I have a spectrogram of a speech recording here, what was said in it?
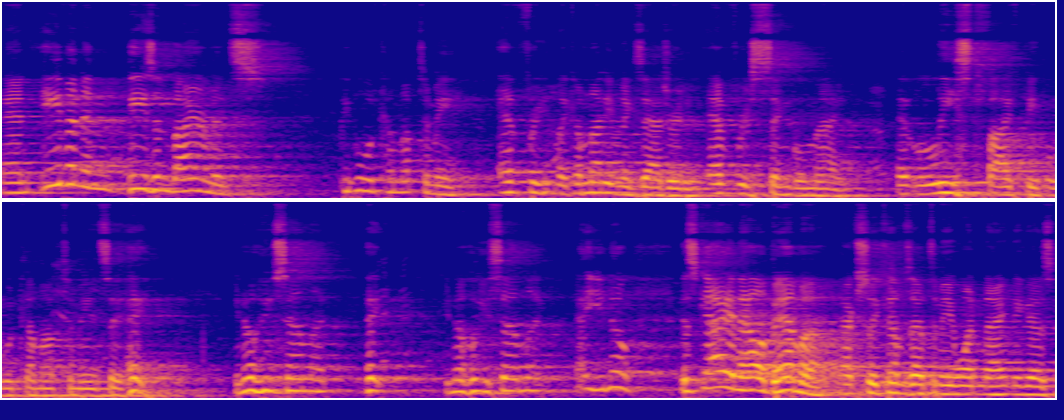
And even in these environments, people would come up to me every, like, I'm not even exaggerating, every single night. At least five people would come up to me and say, hey, you know who you sound like? Hey, you know who you sound like? Hey, you know, this guy in Alabama actually comes up to me one night and he goes,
